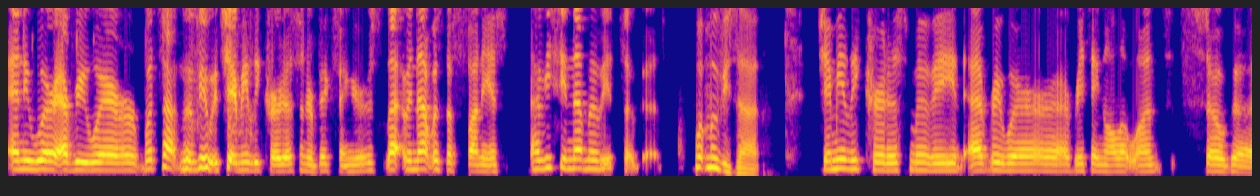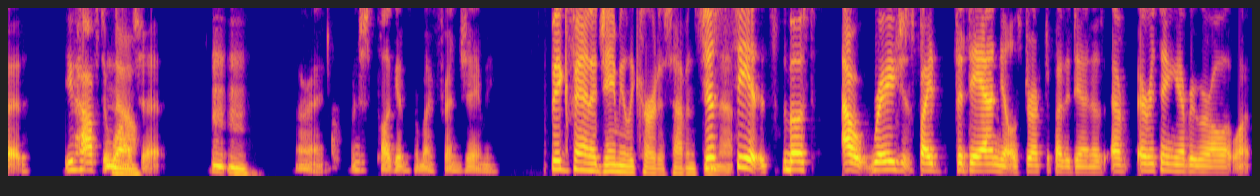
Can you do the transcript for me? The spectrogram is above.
anywhere everywhere. What's that movie with Jamie Lee Curtis and her big fingers? That, I mean, that was the funniest. Have you seen that movie? It's so good. what movie's that? Jamie Lee Curtis movie, everywhere, everything all at once. It's so good. You have to No. watch it. Mm-mm. All right, I'm just plugging for my friend Jamie. Big fan of Jamie Lee Curtis. Haven't seen Just that. see it. It's the most outrageous by the Daniels, directed by the Daniels. Ev- everything, everywhere, all at once.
